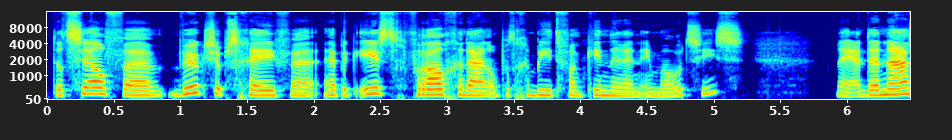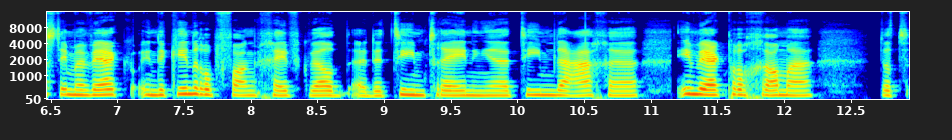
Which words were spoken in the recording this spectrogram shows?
Dat zelf uh, workshops geven heb ik eerst vooral gedaan op het gebied van kinderen en emoties. Nou ja, daarnaast in mijn werk in de kinderopvang geef ik wel uh, de teamtrainingen, teamdagen, inwerkprogramma. Dat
